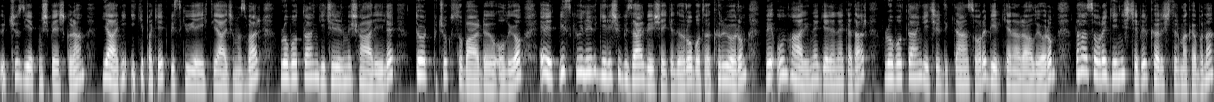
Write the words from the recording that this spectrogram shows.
375 gram yani 2 paket bisküviye ihtiyacımız var. Robottan geçirilmiş haliyle 4,5 su bardağı oluyor. Evet bisküvileri gelişi güzel bir şekilde robota kırıyorum ve un haline gelene kadar robottan geçirdikten sonra bir kenara alıyorum. Daha sonra genişçe bir karıştırma kabına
